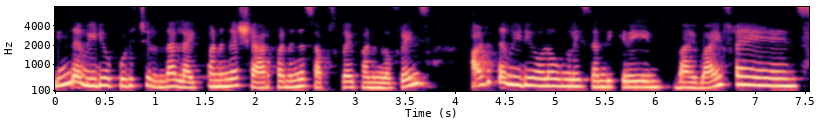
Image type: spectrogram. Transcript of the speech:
இந்த வீடியோ பிடிச்சிருந்தா லைக் பண்ணுங்க ஷேர் பண்ணுங்க சப்ஸ்கிரைப் பண்ணுங்க ஃப்ரெண்ட்ஸ் அடுத்த வீடியோவில் உங்களை சந்திக்கிறேன். பாய் பாய் ஃப்ரெண்ட்ஸ்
